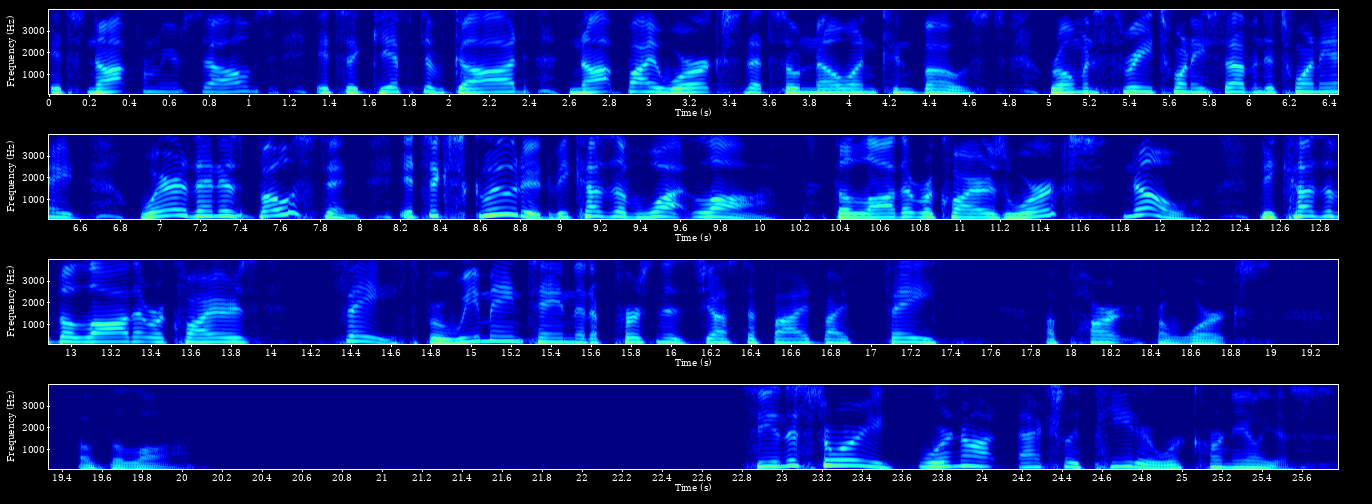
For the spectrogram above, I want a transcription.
It's not from yourselves, it's a gift of God, not by works, that so no one can boast. Romans 3 27 to 28. Where then is boasting? It's excluded because of what law? The law that requires works? No, because of the law that requires faith. For we maintain that a person is justified by faith apart from works of the law. See, in this story, we're not actually Peter, we're Cornelius.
